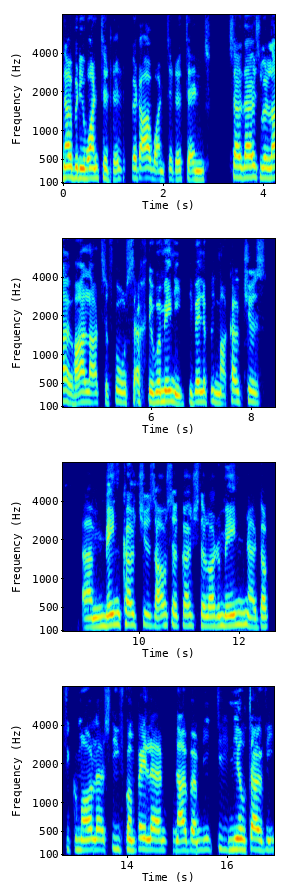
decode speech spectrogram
nobody wanted it, but I wanted it. And so those were low highlights. Of course, ugh, there were many developing my coaches, um, men coaches. I also coached a lot of men, uh, Dr. Khumalo, Steve Komphela, Mniti, Neil Tovey,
